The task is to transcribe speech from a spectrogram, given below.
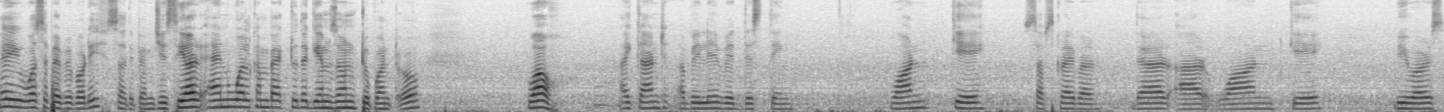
Hey, what's up everybody? Shadib here and welcome back to the Game Zone 2.0. Wow, I can't believe with this thing. 1k subscriber. There are 1k viewers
